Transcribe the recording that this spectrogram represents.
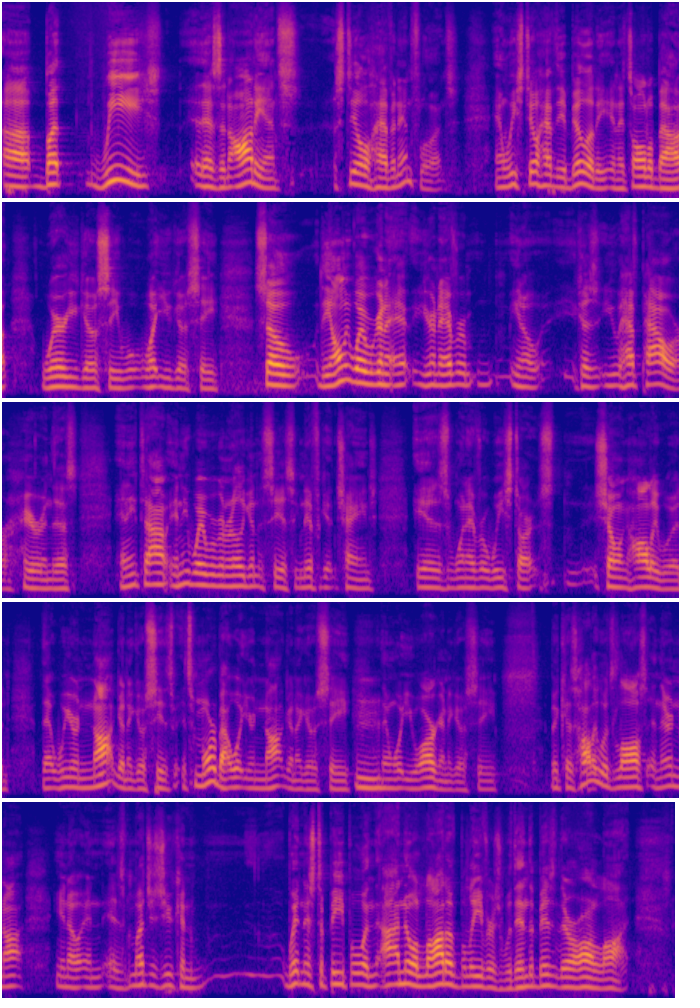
Uh, but we, as an audience, still have an influence, and we still have the ability. And it's all about where you go see, what you go see. So the only way we're gonna you're gonna ever, you know, because you have power here in this. Anytime, any way we're going to really going to see a significant change is whenever we start showing Hollywood that we are not going to go see this. It's more about what you're not going to go see mm. than what you are going to go see, because Hollywood's lost, and they're not. You know, and as much as you can witness to people, and I know a lot of believers within the business. There are a lot,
